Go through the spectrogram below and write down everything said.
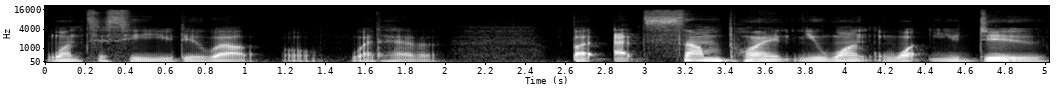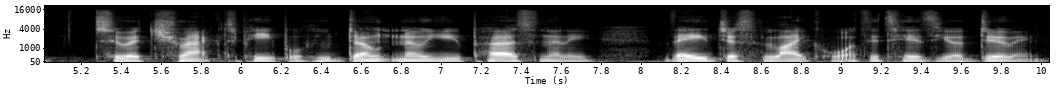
want to see you do well or whatever. But at some point, you want what you do to attract people who don't know you personally. They just like what it is you're doing.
